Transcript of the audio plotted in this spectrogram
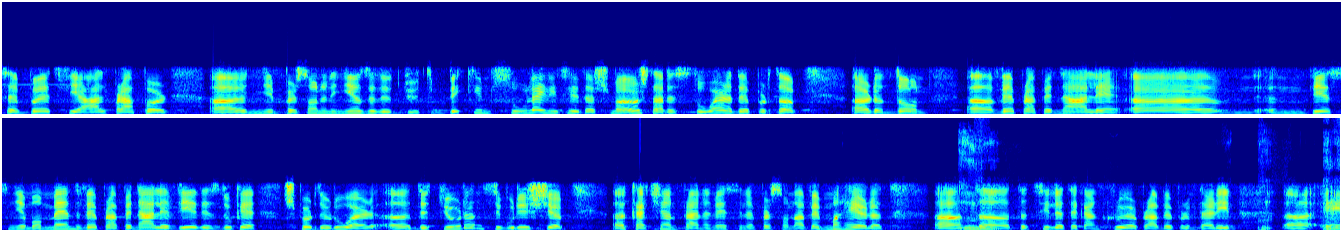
se bëhet fjalë pra për personin e 22-të Bekim Sulaj, i cili tashmë është arrestuar dhe për të rëndon vepra penale ndjesë një moment vepra penale e vjedhjes duke shpërdoruar detyrën sigurisht që ka qenë pra në mesin e personave më herët mhm. të të cilët e kanë kryer pra veprimtarinë e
